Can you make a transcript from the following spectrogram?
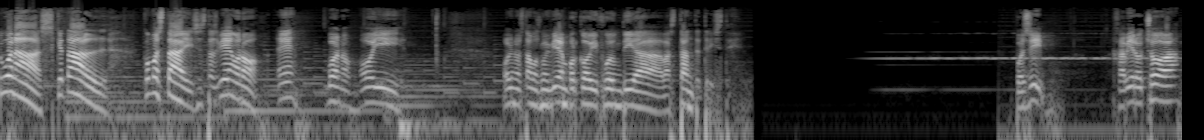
buenas, ¿qué tal? ¿Cómo estáis? ¿Estás bien o no? ¿Eh? Bueno, hoy... Hoy no estamos muy bien porque hoy fue un día bastante triste. Pues sí, Javier Ochoa,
